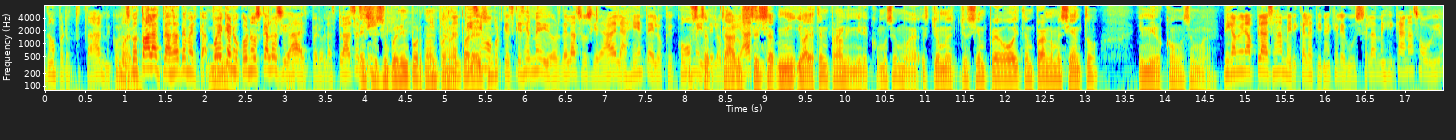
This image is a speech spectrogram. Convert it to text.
No, pero total, me conozco Bueno. todas las plazas de mercado. Puede Bueno. que no conozca las ciudades, pero las plazas Eso sí. es súper importante, ¿no me Importantísimo, porque es que es el medidor de la sociedad, de la gente, de lo que comen, Usted- de lo claro, que usted hacen. se- mi- y vaya temprano y mire cómo se mueve. Yo, me- yo siempre voy temprano, me siento y miro cómo se mueve. Dígame una plaza de América Latina que le guste, las mexicanas, obvio.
